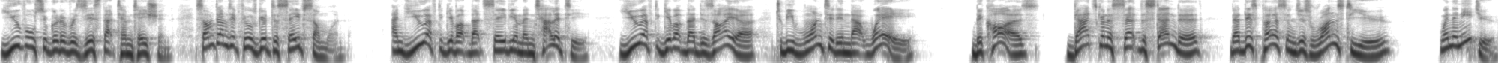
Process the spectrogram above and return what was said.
you've also got to resist that temptation. Sometimes it feels good to save someone. And you have to give up that savior mentality. You have to give up that desire to be wanted in that way because that's going to set the standard that this person just runs to you when they need you,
